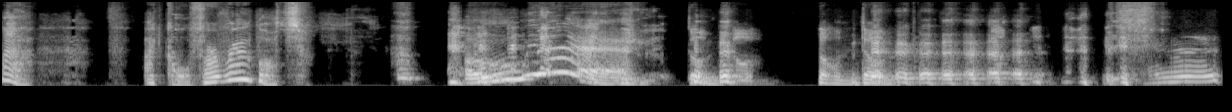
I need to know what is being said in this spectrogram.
Well, I'd call for a robot. Oh yeah. Dun dun dun dun.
